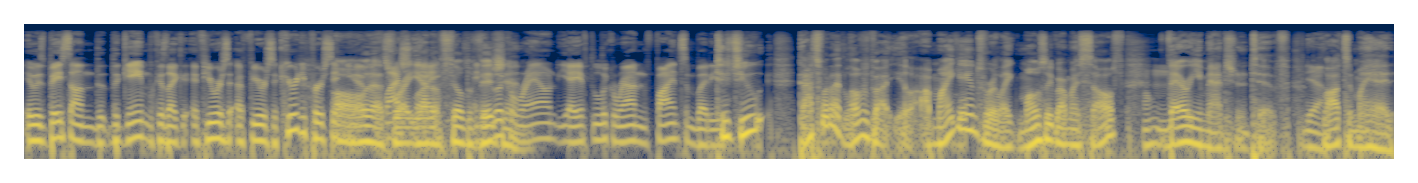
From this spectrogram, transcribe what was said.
it was based on the, the game because like if you were if you were a security person, Oh, you have that's a right. You had a field of and you look around. Yeah, you have to look around and find somebody. Did you? That's what I love about you. Uh, My games were like mostly by myself, Mhm. very imaginative, Yeah. lots in my head.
